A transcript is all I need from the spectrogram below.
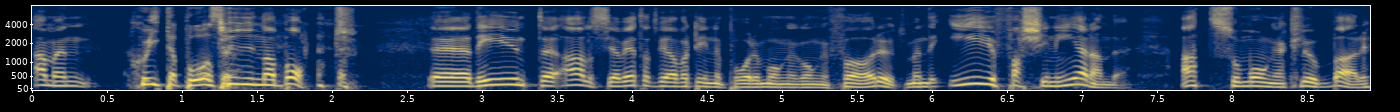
ja, men, Skita på sig. tyna bort. Eh, det är ju inte alls, jag vet att vi har varit inne på det många gånger förut, men det är ju fascinerande att så många klubbar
